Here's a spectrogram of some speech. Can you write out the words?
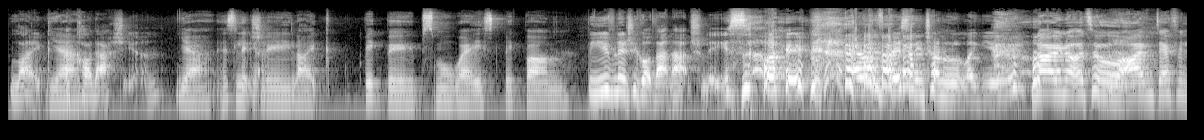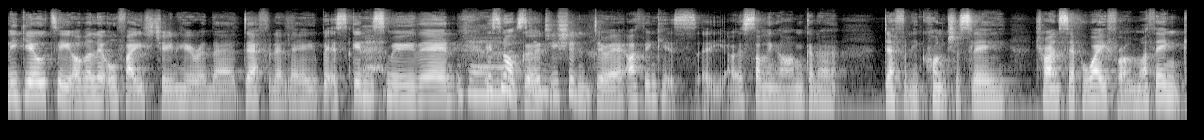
like yeah. a Kardashian. Yeah, it's literally yeah. like big boobs, small waist, big bum. But you've literally got that naturally, so everyone's basically trying to look like you. no, not at all. I'm definitely guilty of a little face tune here and there. Definitely, a bit of skin smoothing. Yeah, it's not good. You shouldn't do it. I think it's, uh, it's something I'm gonna definitely consciously try and step away from. I think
